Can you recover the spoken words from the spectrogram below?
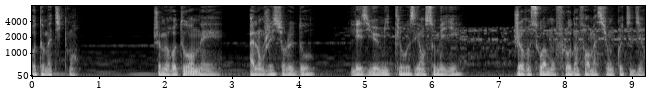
automatiquement. Je me retourne et, allongé sur le dos, les yeux mi-clos et ensommeillés, je reçois mon flot d'informations quotidien.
